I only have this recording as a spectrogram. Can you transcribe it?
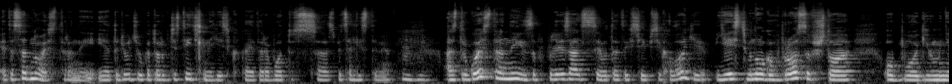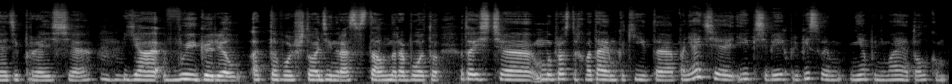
Это с одной стороны, и это люди, у которых действительно есть какая-то работа с специалистами. А с другой стороны, из-за популяризации вот этой всей психологии есть много вбросов, что «О боги, у меня депрессия, Мгм. я выгорел от того, что один раз встал на работу». Ну, то есть э, мы просто хватаем какие-то понятия и к себе их приписываем, не понимая толком,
